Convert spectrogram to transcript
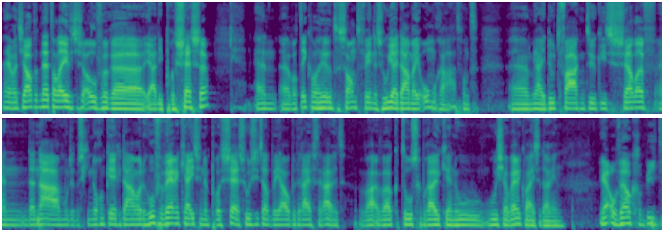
nee, want je had het net al eventjes over eh, ja, die processen. En eh, wat ik wel heel interessant vind, is hoe jij daarmee omgaat. Want ehm, ja, je doet vaak natuurlijk iets zelf en daarna moet het misschien nog een keer gedaan worden. Hoe verwerk jij iets in een proces? Hoe ziet dat bij jouw bedrijf eruit? Welke tools gebruik je en hoe, hoe is jouw werkwijze daarin? Ja, op welk gebied?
